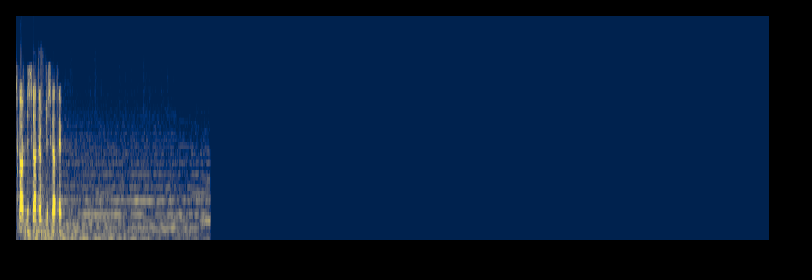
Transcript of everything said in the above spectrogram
Discord, Discord trip, Discord trip.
